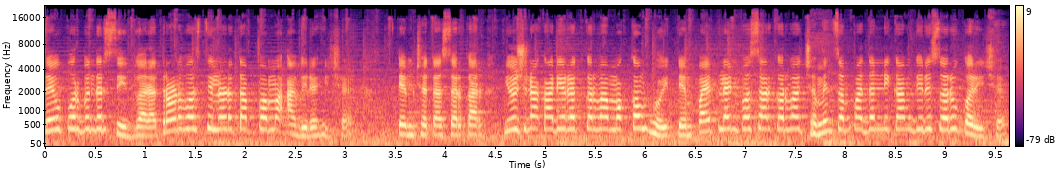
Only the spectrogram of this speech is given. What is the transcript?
સેવ પોરબંદર સી દ્વારા ત્રણ વર્ષથી લડત આપવામાં આવી રહી છે. તેમ છતાં સરકાર યોજના કાર્યરત કરવા મક્કમ હોય તેમ પાઇપલાઇન પસાર કરવા જમીન સંપાદનની કામગીરી શરૂ કરી છે.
